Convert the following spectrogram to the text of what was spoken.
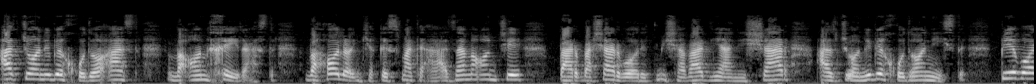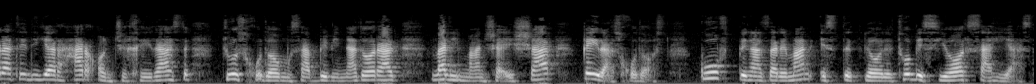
از جانب خدا است و آن خیر است. و حالا اینکه قسمت اعظم آنچه بر بشر وارد می شود یعنی شر از جانب خدا نیست. به عبارت دیگر هر آنچه خیر است جز خدا مسببی ندارد ولی منشأ شر غیر از خداست. گفت به نظر من استدلال تو بسیار صحیح است.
